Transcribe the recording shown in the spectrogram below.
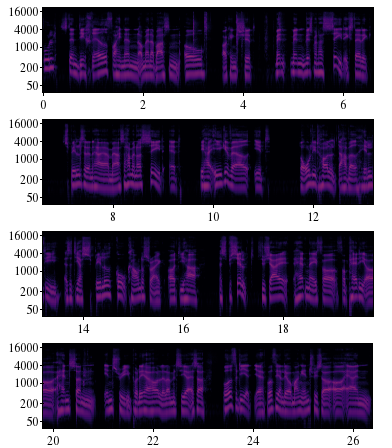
fuldstændig revet fra hinanden, og man er bare sådan, oh fucking shit. Men, men hvis man har set Ecstatic spille til den her RMR, så har man også set, at det har ikke været et dårligt hold, der har været heldige. Altså, de har spillet god Counter-Strike, og de har altså specielt, synes jeg, hatten af for, for Paddy og hans sådan entry på det her hold, eller hvad man siger, altså, både fordi, at, ja, både fordi han laver mange entries og, og er en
